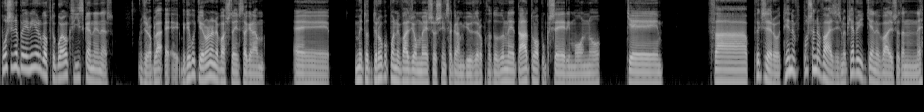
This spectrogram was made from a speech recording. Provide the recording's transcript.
πώς είναι περίεργο αυτό, μπορεί να μου εξηγήσει κανένας. Δεν ξέρω, απλά ε, ε, επειδή έχω καιρό να ανεβάσω στο Instagram ε, με τον τρόπο που ανεβάζει ο μέσος Instagram user που θα το δουν τα άτομα που ξέρει μόνο και θα... δεν ξέρω, τι ανε... πώς ανεβάζεις, με ποια λογική ανεβάζεις όταν είναι...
